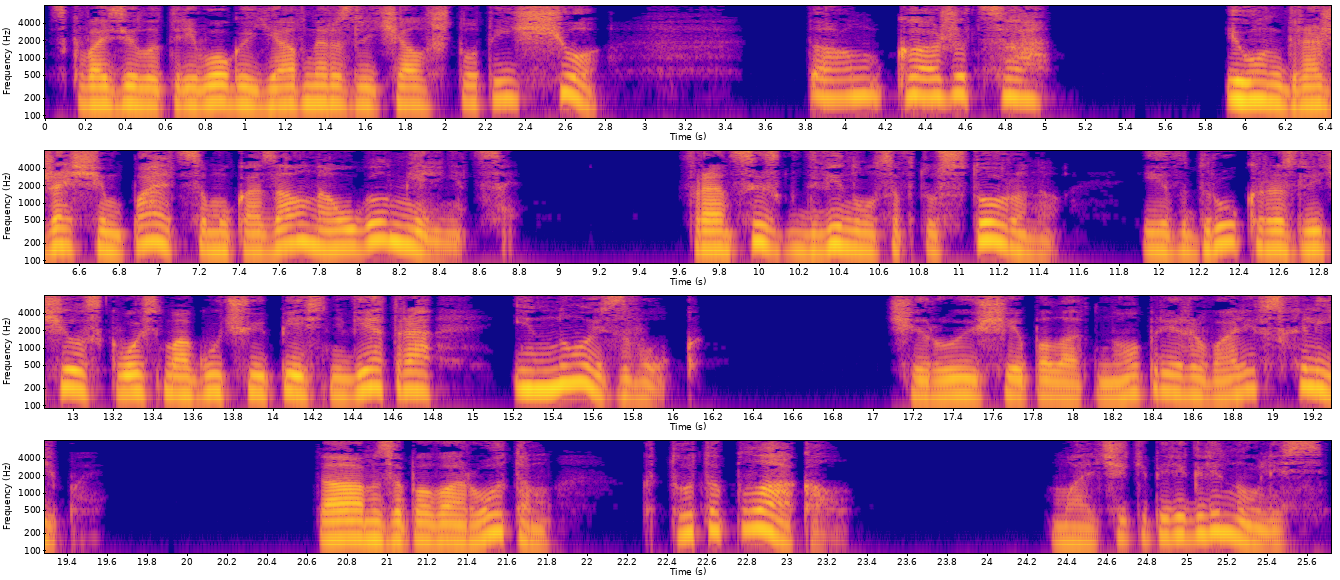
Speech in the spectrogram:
сквозила тревога, явно различал что-то еще. «Там, кажется...» И он дрожащим пальцем указал на угол мельницы. Франциск двинулся в ту сторону — и вдруг различил сквозь могучую песнь ветра иной звук. Чарующее полотно прерывали всхлипы. Там, за поворотом, кто-то плакал. Мальчики переглянулись.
